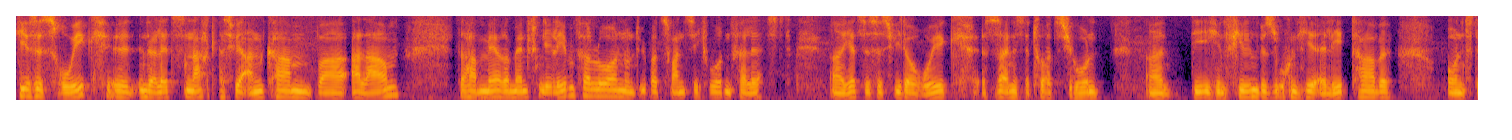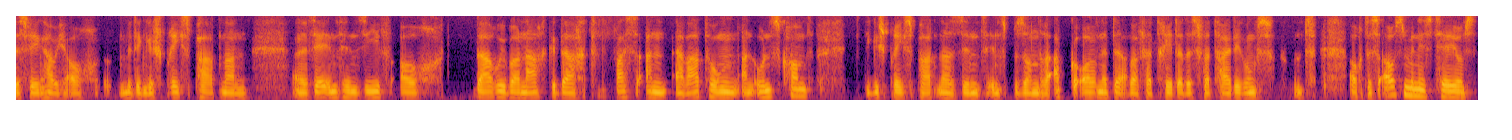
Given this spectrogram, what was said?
Hier ist es ruhig. In der letzten Nacht, als wir ankamen, war Alarm. Da haben mehrere Menschen ihr Leben verloren und über 20 wurden verletzt. Äh, jetzt ist es wieder ruhig. Es ist eine Situation, äh, die ich in vielen Besuchen hier erlebt habe. Und deswegen habe ich auch mit den Gesprächspartnern äh, sehr intensiv auch darüber nachgedacht, was an Erwartungen an uns kommt. Die Gesprächspartner sind insbesondere Abgeordnete, aber Vertreter des Verteidigungs- und auch des Außenministeriums,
